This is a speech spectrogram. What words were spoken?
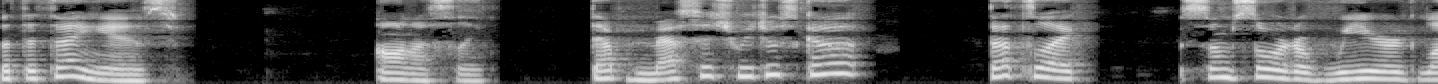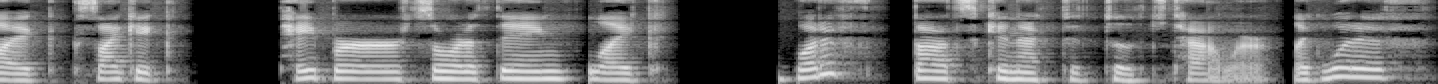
But the thing is, honestly, that message we just got, that's like some sort of weird, like, psychic paper sort of thing. Like, what if that's connected to the tower? Like, what if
